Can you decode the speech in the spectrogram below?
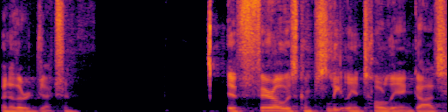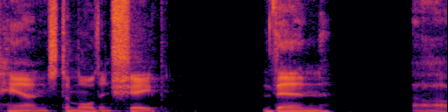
another objection. If Pharaoh is completely and totally in God's hands to mold and shape, then uh,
